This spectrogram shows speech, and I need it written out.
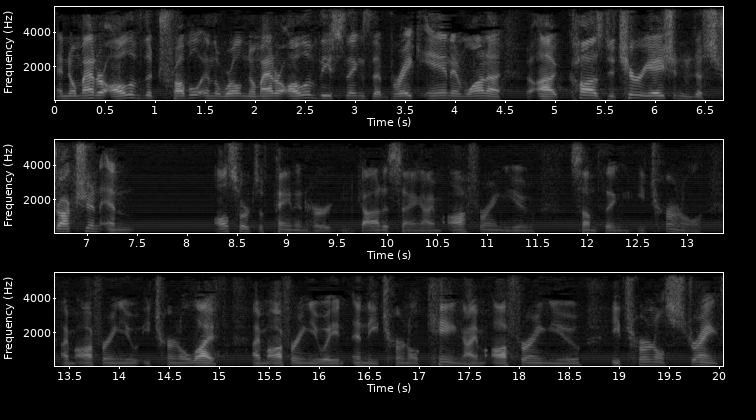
And no matter all of the trouble in the world, no matter all of these things that break in and want to uh, cause deterioration and destruction and all sorts of pain and hurt, and God is saying, I'm offering you something eternal. I'm offering you eternal life. I'm offering you a, an eternal king. I'm offering you eternal strength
